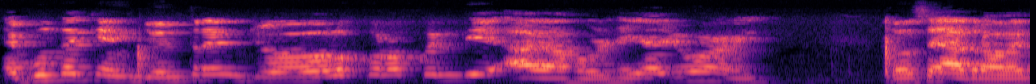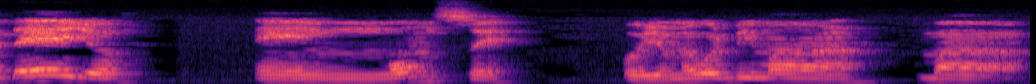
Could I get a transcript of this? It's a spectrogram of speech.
El punto es que yo entré, yo los conozco en 10 a Jorge y a Giovanni. Entonces, a través de ellos, en 11, pues yo me volví más. más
